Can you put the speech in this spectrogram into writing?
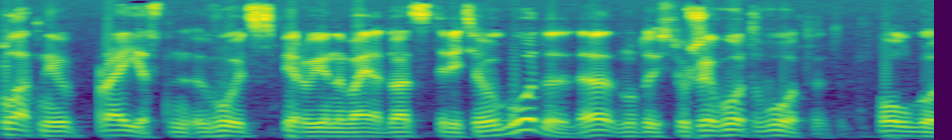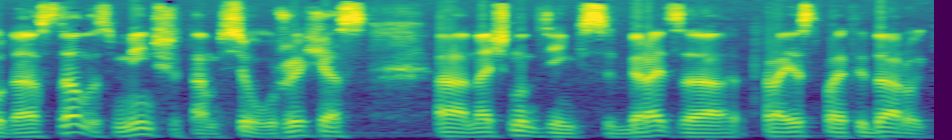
платный проезд вводится с 1 января 2023 года, да, ну, то есть уже вот-вот, полгода осталось, меньше там, все, уже сейчас а, начнут деньги собирать за проезд по этой дороге.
